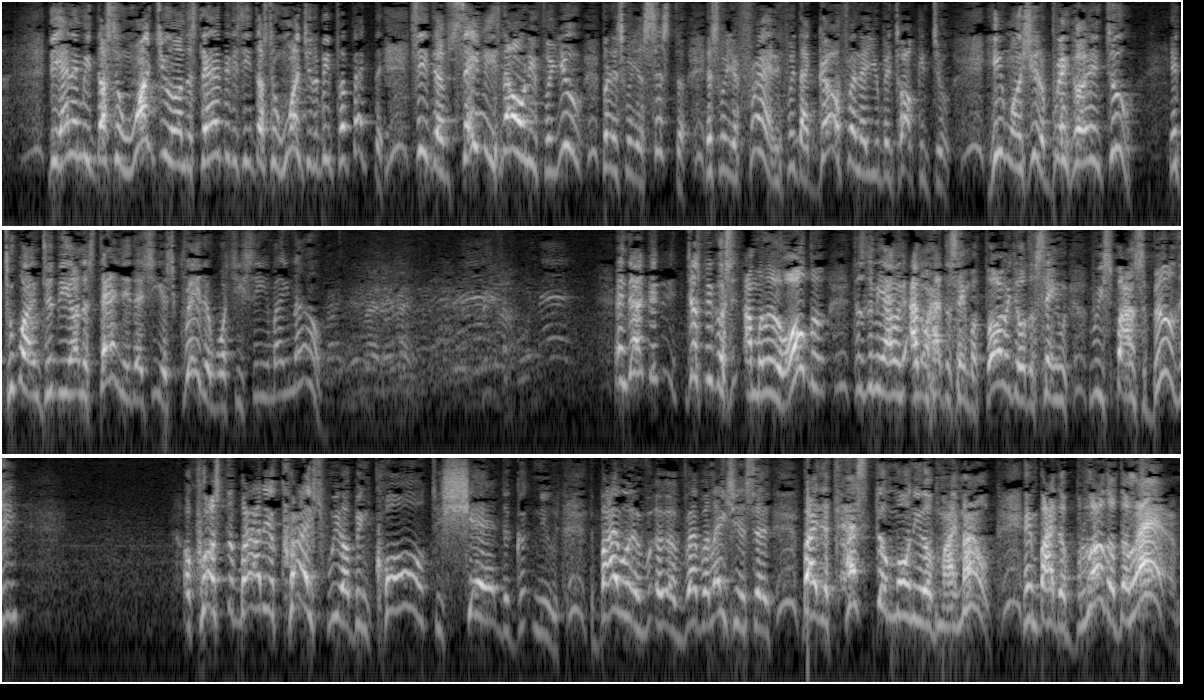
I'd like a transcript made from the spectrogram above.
The enemy doesn't want you to understand because he doesn't want you to be perfected. See, the saving is not only for you, but it's for your sister, it's for your friend, it's for that girlfriend that you've been talking to. He wants you to bring her in too. Into what? Into the understanding that she is greater than what she's seeing right now. And that, just because I'm a little older doesn't mean I don't have the same authority or the same responsibility. Across the body of Christ, we are being called to share the good news. The Bible of Revelation says, by the testimony of my mouth and by the blood of the Lamb.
